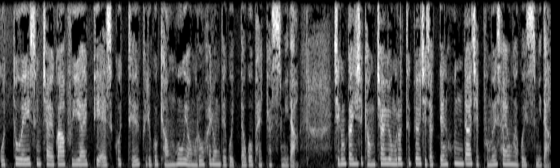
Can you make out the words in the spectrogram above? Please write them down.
오토바이 순찰과 VIP 에스코트 그리고 경호용으로 활용되고 있다고 밝혔습니다. 지금까지 경찰용으로 특별 제작된 혼다 제품을 사용하고 있습니다.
